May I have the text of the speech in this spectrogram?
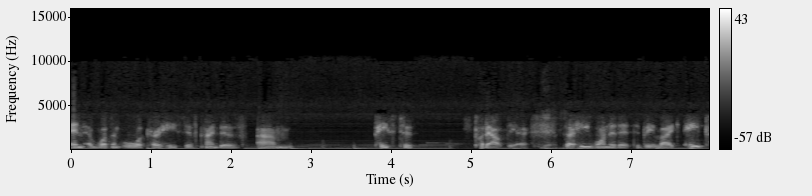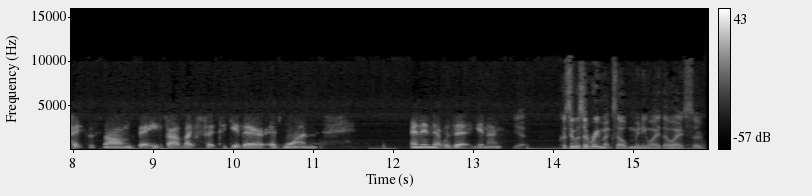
and it wasn't all a cohesive kind of um, piece to put out there. yeah. So he wanted it to be like he picked the songs that he felt like fit together as one, and then that was it, you know. yeah. Because it was a remix album anyway, though, eh? so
